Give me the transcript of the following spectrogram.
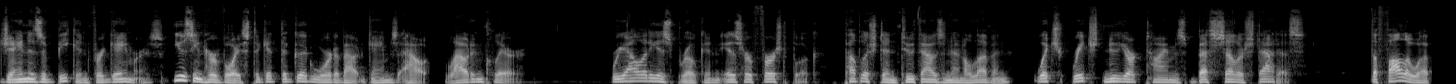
Jane is a beacon for gamers, using her voice to get the good word about games out, loud and clear. Reality is Broken is her first book, published in 2011, which reached New York Times bestseller status. The follow up,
